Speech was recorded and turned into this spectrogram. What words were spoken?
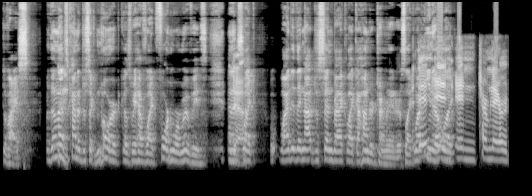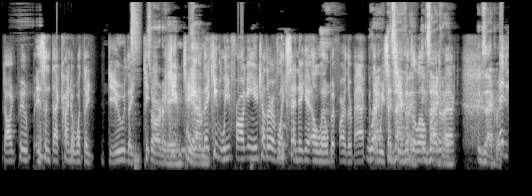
device. But then that's hmm. kind of just ignored because we have like four more movies, and it's like, why did they not just send back like a hundred Terminators? Like, what then you know, in, like in Terminator Dog Poop, isn't that kind of what they do? They keep, Sort of, they keep ta- yeah. they keep leapfrogging each other of like sending it a little bit farther back, but Right, then we send exactly, humans a little exactly. farther back. exactly. And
